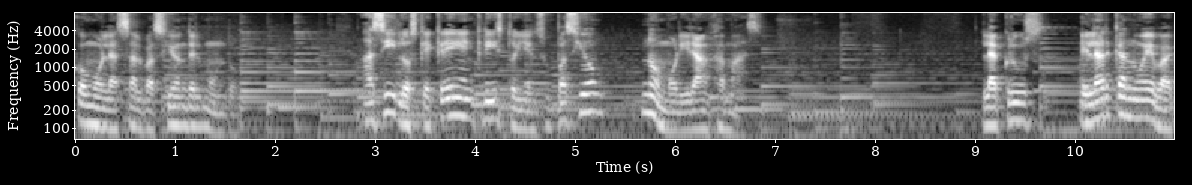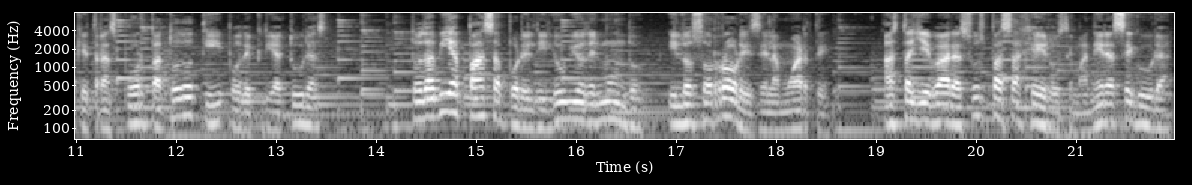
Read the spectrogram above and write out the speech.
como la salvación del mundo. Así los que creen en Cristo y en su pasión no morirán jamás. La cruz, el arca nueva que transporta todo tipo de criaturas, todavía pasa por el diluvio del mundo y los horrores de la muerte, hasta llevar a sus pasajeros de manera segura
